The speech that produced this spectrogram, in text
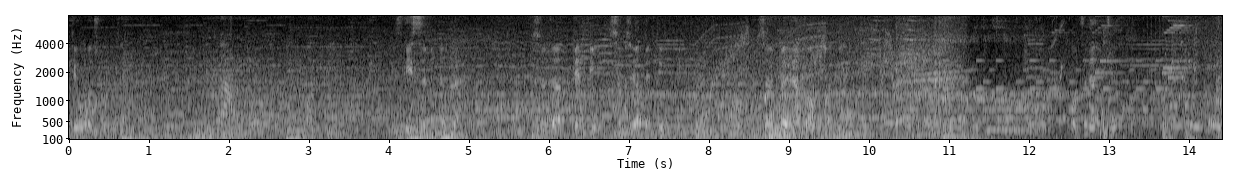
丢我球？对啊，哇，你是第四名对不对？是不是要变第五？是不是要变第五名？是不是被人家撞分？我这个这个啊！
